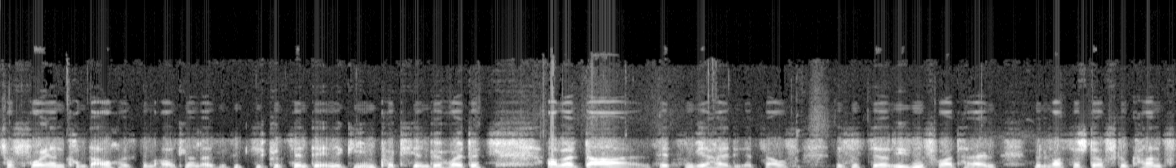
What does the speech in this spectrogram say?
verfeuern, kommt auch aus dem Ausland. Also 70 Prozent der Energie importieren wir heute. Aber da setzen wir halt jetzt auf, das ist der Riesenvorteil mit Wasserstoff. Du kannst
